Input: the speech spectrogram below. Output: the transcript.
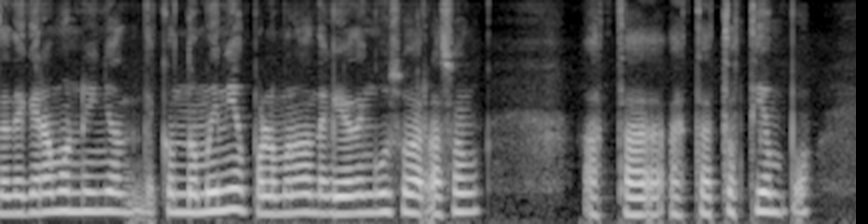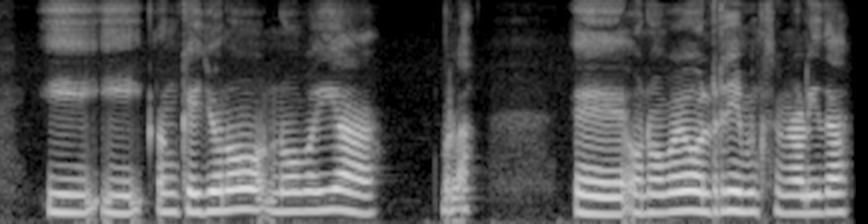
desde que éramos niños de condominio, por lo menos desde que yo tengo uso de razón hasta, hasta estos tiempos. Y, y aunque yo no, no veía, ¿verdad? Eh, o no veo el remix en realidad,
